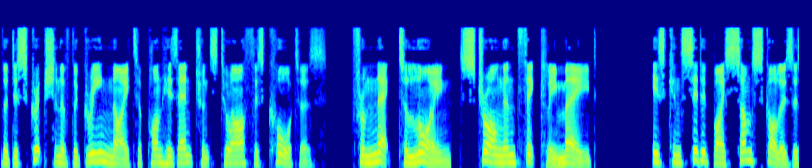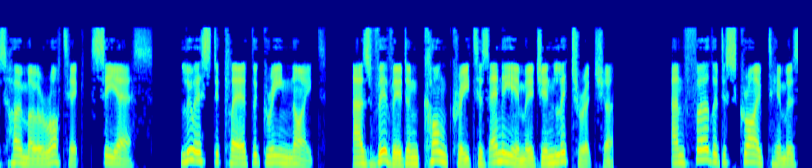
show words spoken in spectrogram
The description of the Green Knight upon his entrance to Arthur's court as, "...from neck to loin, strong and thickly made," is considered by some scholars as homoerotic. C.S. Lewis declared the Green Knight, "...as vivid and concrete as any image in literature," and further described him as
